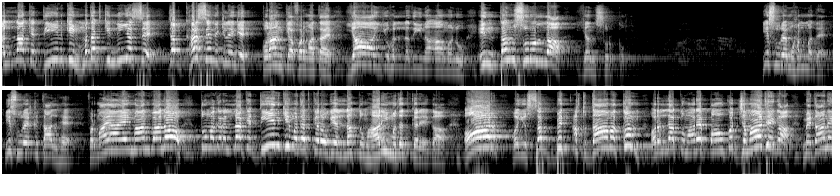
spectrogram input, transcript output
अल्लाह के दीन की मदद की नीयत से जब घर से निकलेंगे, कुरान क्या फरमाता है? या युहल्लदीना आमनु, इन तंसुरुल्लाह यंसुरकुम। ये सूर्य मोहम्मद है, ये सूर्य किताल है। फरमाया है ईमान वालो, तुम अगर अल्लाह के दीन की मदद करोगे, अल्लाह तुम्हारी मदद करेगा। और वह युसबित अकदाम कुम और अल्लाह तुम्हारे पाओ को जमा देगा। मैदान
